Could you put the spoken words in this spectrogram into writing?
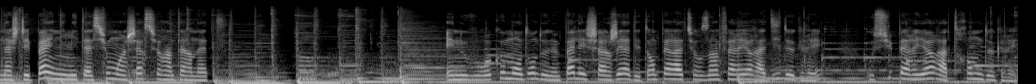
N'achetez pas une imitation moins chère sur Internet. Et nous vous recommandons de ne pas les charger à des températures inférieures à 10 degrés ou supérieures à 30 degrés.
